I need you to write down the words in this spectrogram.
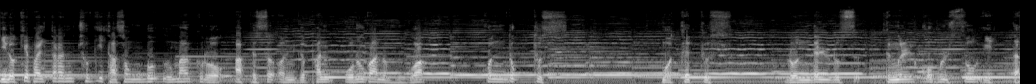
이렇게 발달한 초기 다성부 음악으로 앞에서 언급한 오르가눔과 콘둑투스, 모테투스, 론델루스 등을 꼽을 수 있다.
